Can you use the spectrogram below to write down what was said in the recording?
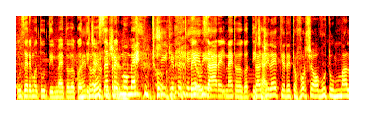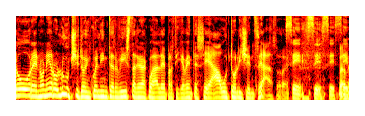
Useremo tutti il metodo Cotticelli, è sempre il momento sì, per usare il metodo Cotticelli. Da Giletti ha detto forse ho avuto un malore, non ero lucido in quell'intervista nella quale praticamente si è autolicenziato. Ecco. Sì, sì, sì, sì.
